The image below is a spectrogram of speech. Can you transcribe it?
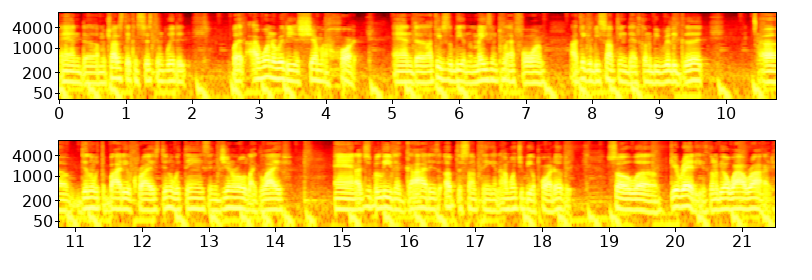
and uh, I'm gonna try to stay consistent with it. But I want to really just share my heart and uh, I think this will be an amazing platform. I think it'll be something that's going to be really good. Uh, dealing with the body of Christ, dealing with things in general like life. And I just believe that God is up to something and I want you to be a part of it. So uh, get ready. It's going to be a wild ride.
